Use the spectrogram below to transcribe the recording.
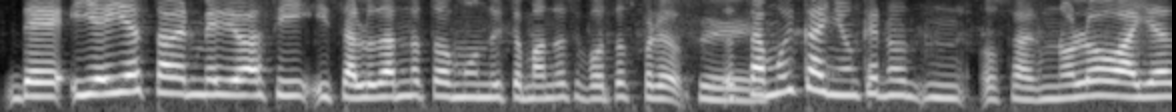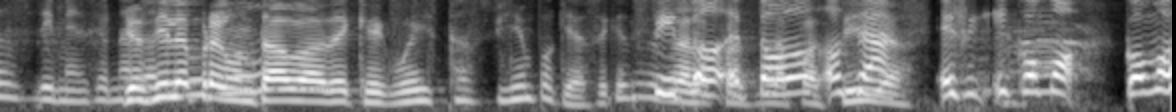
de, y ella estaba en medio así y saludando a todo el mundo y tomándose fotos, pero Sí. está muy cañón que no, o sea, no lo hayas dimensionado. Yo sí le preguntaba de que, güey, ¿estás bien? Porque ya sé que te Sí, to- la todo, o sea, es y como, como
